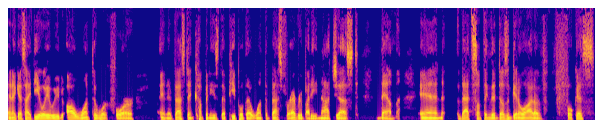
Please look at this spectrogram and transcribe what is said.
And I guess ideally we'd all want to work for and invest in companies that people that want the best for everybody, not just them. And that's something that doesn't get a lot of focus.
